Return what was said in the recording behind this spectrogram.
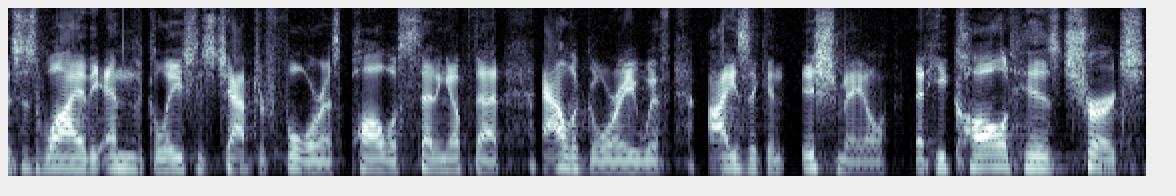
This is why at the end of Galatians chapter 4, as Paul was setting up that allegory with Isaac and Ishmael, that he called his church,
